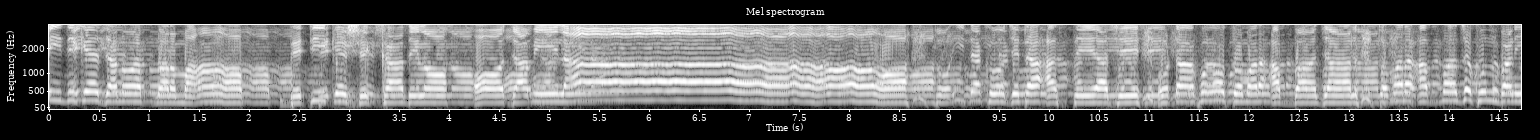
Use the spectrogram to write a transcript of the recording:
এইদিকে যেন আপনার মা বেটিকে শিক্ষা দিল, ও জামিলা তো এই দেখো যেটা আসতে আছে, ওটা হলো তোমার আব্বা জান। তোমার আব্বা যখন বাড়িতে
